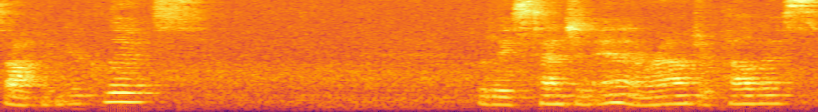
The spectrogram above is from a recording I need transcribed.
Soften your glutes. Release tension in and around your pelvis.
